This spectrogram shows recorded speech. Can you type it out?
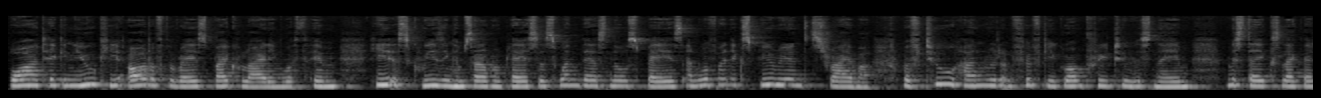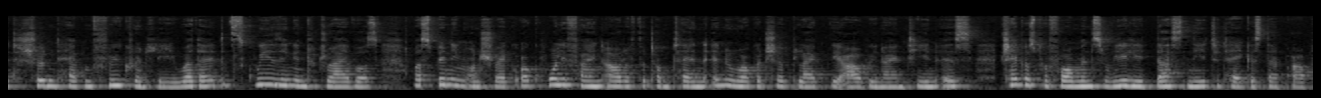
or taking Yuki out of the race by colliding with him. He is squeezing himself in places when there's no space, and with an experienced driver with 250 Grand Prix to his name, mistakes like that shouldn't happen frequently, whether it is squeezing into drivers, or spinning on track, or qualifying out of the top 10 in a rocket ship like the RB19 is, Checo's performance really does need to take a step up.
